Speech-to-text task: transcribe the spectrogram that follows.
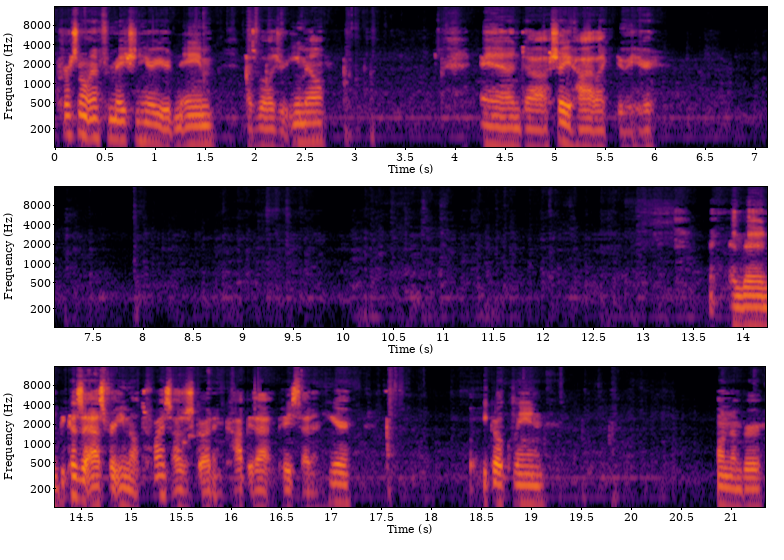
personal information here, your name, as well as your email. And uh, I'll show you how I like to do it here. And then because it asks for email twice, I'll just go ahead and copy that and paste that in here. EcoClean, phone number,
